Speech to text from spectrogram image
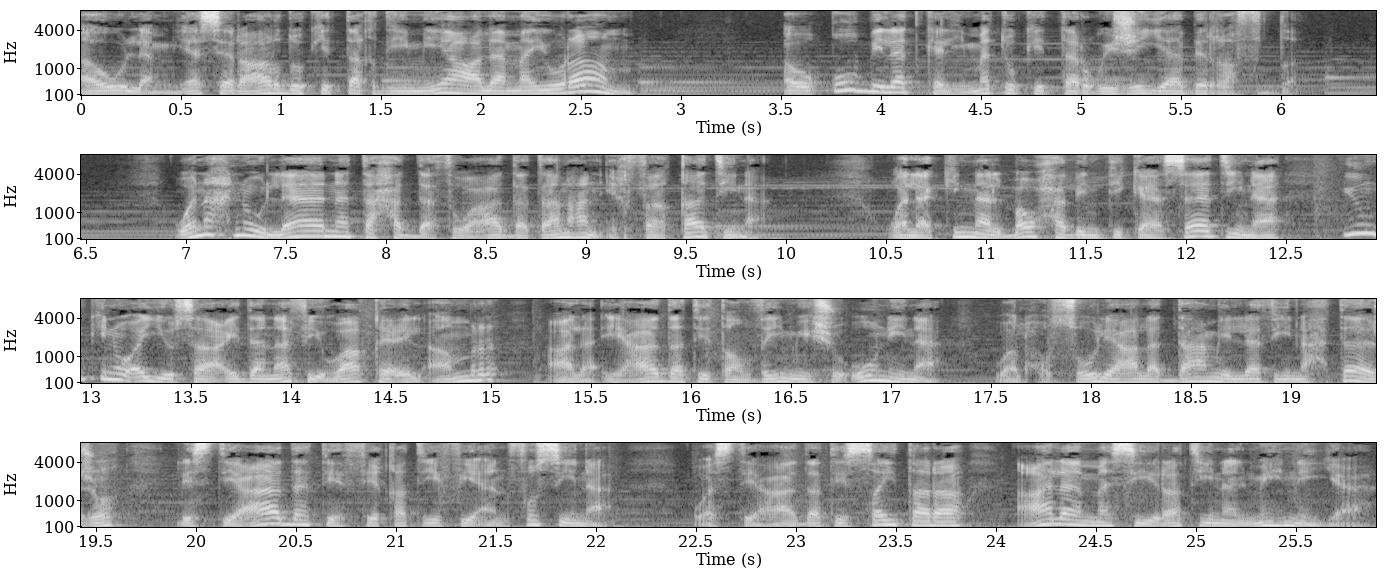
أو لم يسر عرضك التقديمي على ما يرام أو قوبلت كلمتك الترويجية بالرفض. ونحن لا نتحدث عادة عن إخفاقاتنا. ولكن البوح بانتكاساتنا يمكن أن يساعدنا في واقع الأمر على إعادة تنظيم شؤوننا والحصول على الدعم الذي نحتاجه لاستعادة الثقة في أنفسنا واستعادة السيطرة على مسيرتنا المهنية.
